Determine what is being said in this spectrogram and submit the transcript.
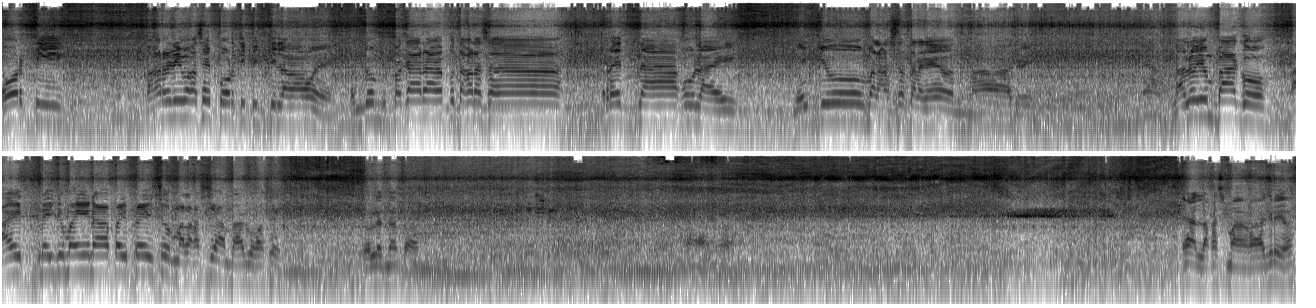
40. Pakaraniwan kasi 40-50 lang ako eh. Pag, pagka nakapunta ka na sa red na kulay, medyo malakas na talaga yun mga ka-agri. Lalo yung bago, kahit medyo mahina pa yung pressure, malakas yan, bago kasi. Tulad na to. Ayan, lakas mga ka-agri, oh.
